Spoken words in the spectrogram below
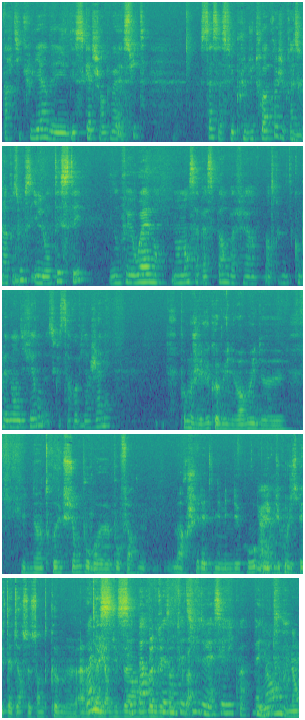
particulière des, des sketchs un peu à la suite, ça, ça se fait plus du tout après. J'ai presque l'impression qu'ils l'ont testé. Ils ont fait ouais, non, non, non, ça passe pas, on va faire un truc complètement différent parce que ça revient jamais. Après, moi, je l'ai vu comme une, vraiment une, une introduction pour, euh, pour faire marcher la dynamique du groupe Ouais. et que du coup, le spectateur se sente comme euh, à Ouais, mais l'intérieur du c'est bar, pas en bonne dépote, quoi. représentatif de la série, quoi. Pas du non, tout. Non,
